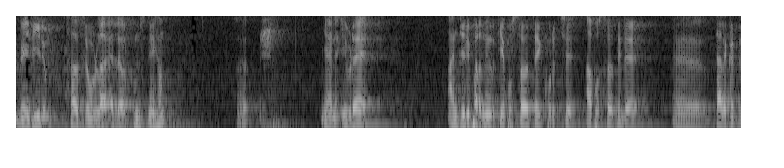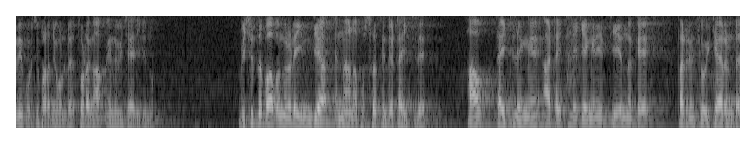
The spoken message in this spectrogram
വേദിയിലും സദസ്സിലുമുള്ള എല്ലാവർക്കും സ്നേഹം. ഞാൻ ഇവിടെ അഞ്ജലി പറഞ്ഞു നിർത്തിയ പുസ്തകത്തെക്കുറിച്ച് ആ പുസ്തകത്തിന്റെ തലക്കെട്ടിനെ കുറിച്ച് പറഞ്ഞുകൊണ്ട് തുടങ്ങാം എന്ന് വിചാരിക്കുന്നു. വിശുദ്ധ പാപങ്ങളുടെ ഇന്ത്യ എന്നാണ് പുസ്തകത്തിന്റെ ടൈറ്റിൽ ആ ടൈറ്റിൽ എങ്ങനെ ആ ടൈറ്റിലേക്ക് എങ്ങനെ എത്തി എന്നൊക്കെ പലരും ചോദിക്കാറുണ്ട്.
